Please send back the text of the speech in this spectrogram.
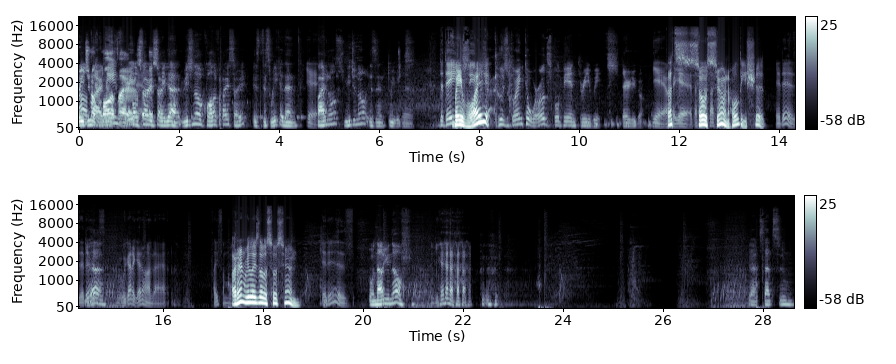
Oh, regional Qualifiers, qualifier. main- Oh, sorry, sorry. Yeah, regional qualifier. Sorry, is this week, and then Yeah. finals regional is in three weeks. Yeah. The day Wait, you see who's- what? Who's, going to Worlds will be in three weeks. There you go. Yeah. Okay, That's yeah. That's so what I thought too. soon. Holy shit. It is. It is. Yeah. We gotta get on that. Play some more. I didn't realize that was so soon. It is. Well, now you know. Yeah. Yeah, it's that soon.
